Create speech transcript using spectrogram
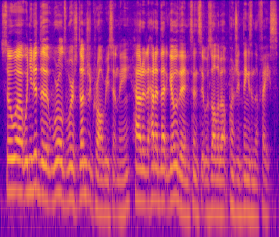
So uh, when you did the world's worst dungeon crawl recently, how did how did that go then? Since it was all about punching things in the face.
